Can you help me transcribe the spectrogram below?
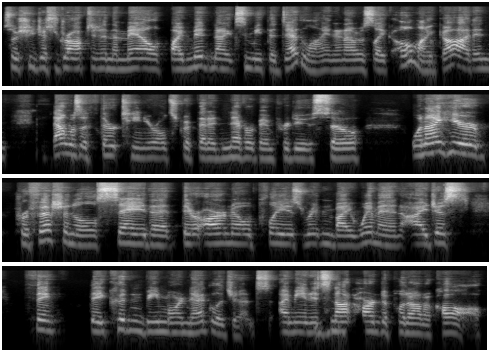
So she just dropped it in the mail by midnight to meet the deadline. And I was like, oh my God. And that was a 13 year old script that had never been produced. So when I hear professionals say that there are no plays written by women, I just think they couldn't be more negligent. I mean, it's mm-hmm. not hard to put out a call.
